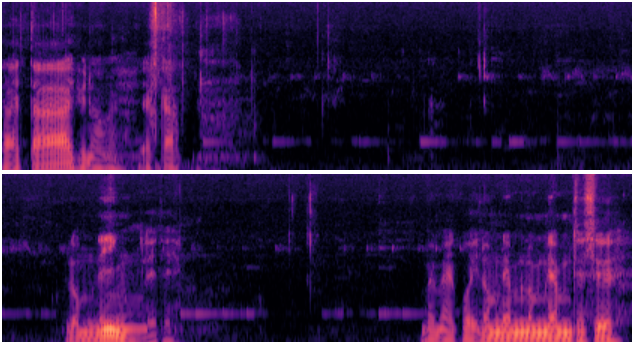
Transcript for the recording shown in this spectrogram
ตายตายพี่น้องอากาศลมนิ่งเลยเด้ใบไม้กล้วยนมเนมนมเนมซื่อๆ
